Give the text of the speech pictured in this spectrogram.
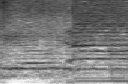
You know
